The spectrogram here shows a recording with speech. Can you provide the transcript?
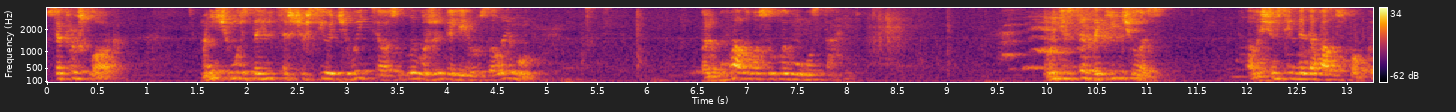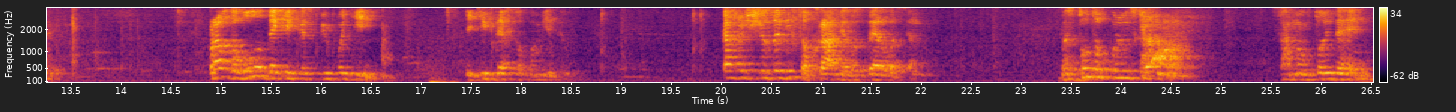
Все пройшло. Мені чомусь здається, що всі очевидці, особливо жителі Єрусалиму, перебували в особливому стані. Вроді все закінчилось, але щось їм не давало спокою. Правда, було декілька співпадінь, яких дехто помітив. Кажуть, що завіса в храмі роздерлася. Без доторку людських рук. Саме в той день,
